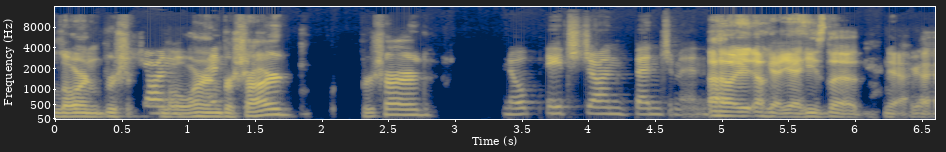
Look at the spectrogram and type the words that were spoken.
Lauren Bruch- John Loren Bouchard. Burchard. nope, H. Jon Benjamin. Oh, okay, yeah, he's the yeah, okay.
